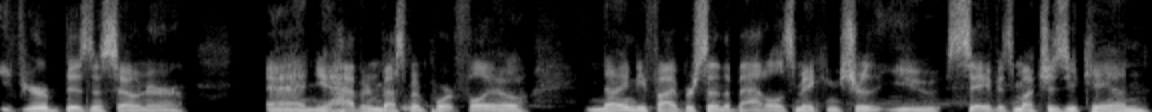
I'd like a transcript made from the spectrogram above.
if you're a business owner and you have an investment portfolio, 95% of the battle is making sure that you save as much as you can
